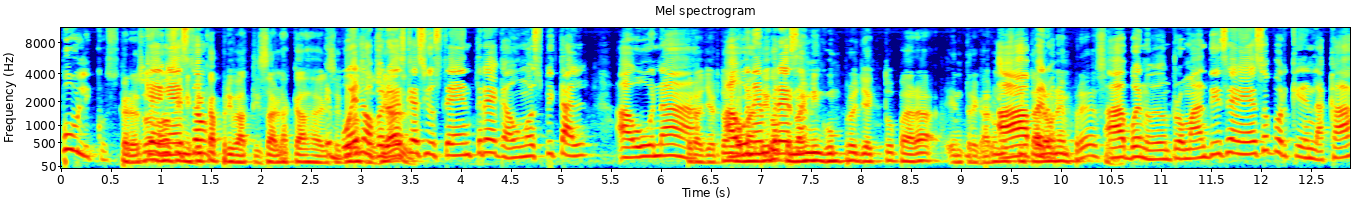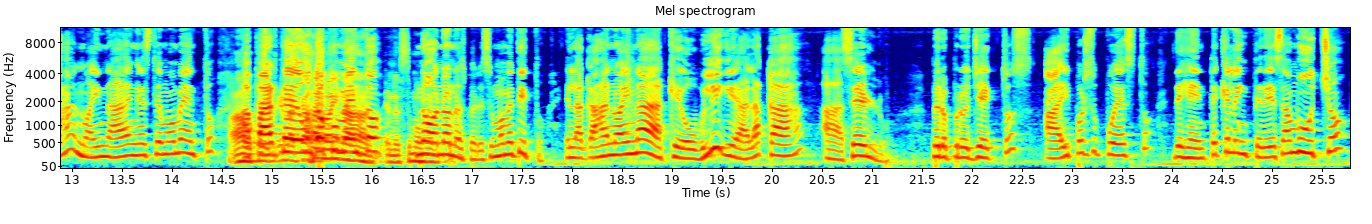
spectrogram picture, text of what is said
públicos. Pero eso no significa privatizar la caja del eh, Seguro Bueno, pero es que si usted entrega un hospital a una Pero ayer don Román dijo que no hay ningún proyecto para entregar un ah, hospital a una empresa. Ah, bueno, don Román dice eso porque en la caja no hay nada en este momento. Ah, Aparte de un documento... No, este no, no, no, espérese un momentito. En la caja no hay nada que obligue a la caja a hacerlo. Pero proyectos hay, por supuesto, de gente que le interesa mucho,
